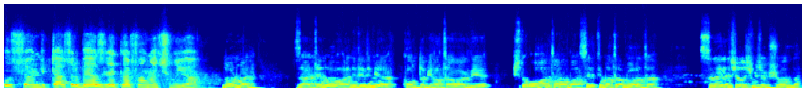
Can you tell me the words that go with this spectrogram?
o söndükten sonra beyaz ledler falan açılıyor. Normal. Zaten o hani dedim ya kodda bir hata var diye. İşte o hata bahsettiğim hata bu hata. Sırayla çalışmayacak şu anda.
